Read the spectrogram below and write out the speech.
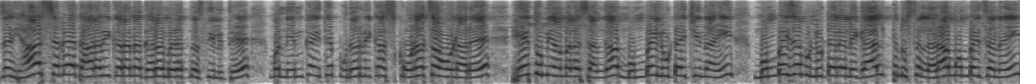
जर ह्या सगळ्या धारावीकरांना घरं मिळत नसतील इथे मग नेमकं इथे पुनर्विकास कोणाचा होणार आहे हे तुम्ही आम्हाला सांगा. मुंबई लुटायची नाही मुंबई जर लुटायला निघाल तर नुसतं लढा मुंबईचा नाही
